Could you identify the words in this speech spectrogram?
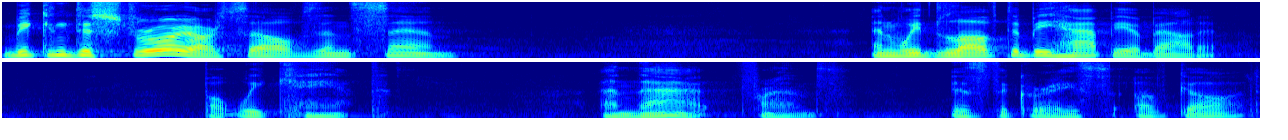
We can destroy ourselves in sin. And we'd love to be happy about it, but we can't. And that, friends, is the grace of God.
